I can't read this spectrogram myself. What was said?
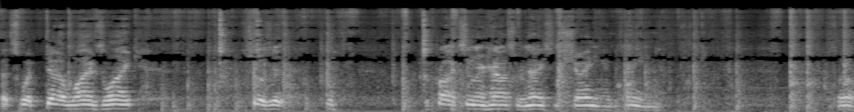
That's what uh, wives like. Shows that the products in their house are nice and shiny and clean. So,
